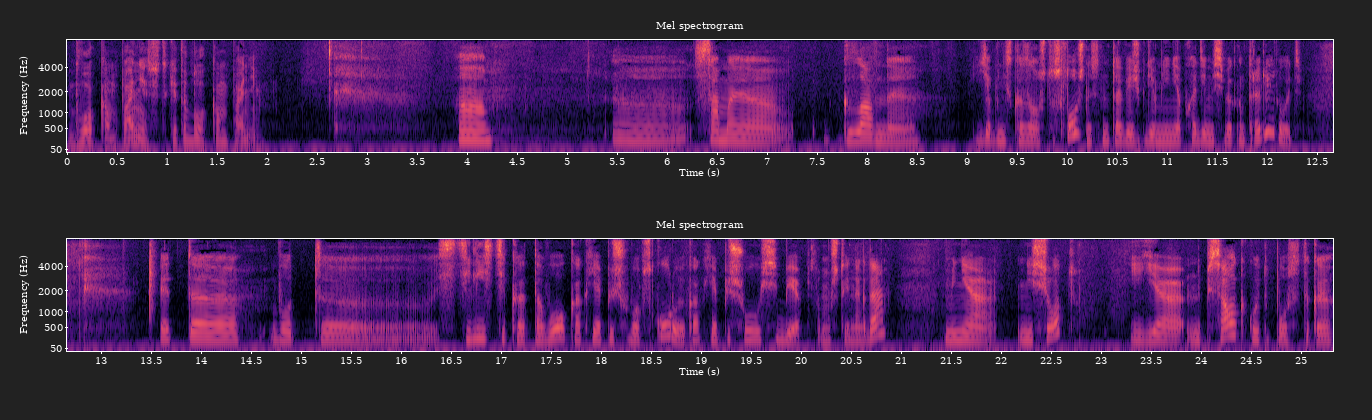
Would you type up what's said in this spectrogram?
блог компании, все-таки это блог компании. Uh, самое главное, я бы не сказала, что сложность, но та вещь, где мне необходимо себя контролировать, это вот э, стилистика того, как я пишу в обскуру и как я пишу себе, потому что иногда меня несет, и я написала какой-то пост, и такая,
